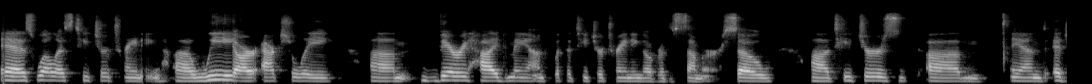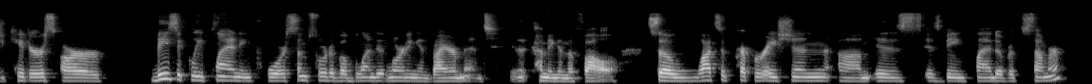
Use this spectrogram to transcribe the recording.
as well as teacher training. Uh, we are actually um, very high demand with the teacher training over the summer. So uh, teachers um, and educators are basically planning for some sort of a blended learning environment uh, coming in the fall. So lots of preparation um, is, is being planned over the summer.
